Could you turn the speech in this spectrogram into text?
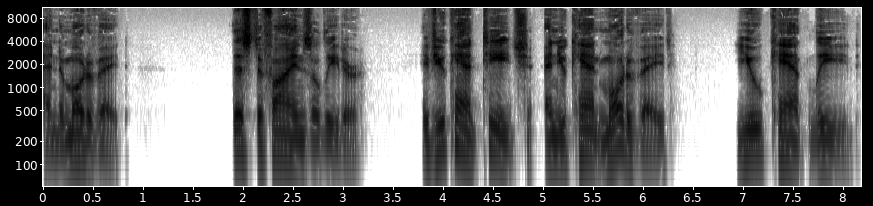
and to motivate. This defines a leader. If you can't teach and you can't motivate, you can't lead.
